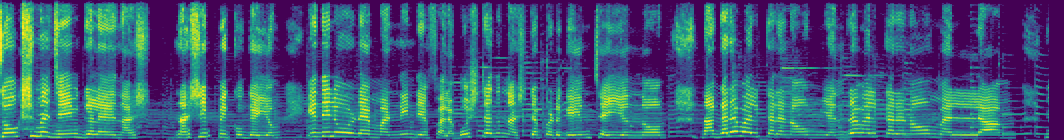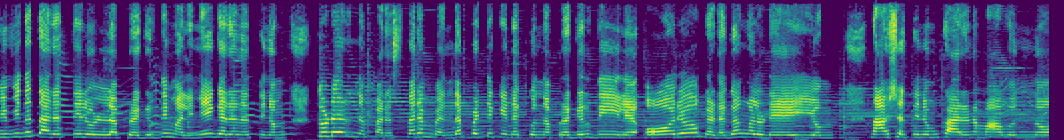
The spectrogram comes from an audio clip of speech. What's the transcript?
സൂക്ഷ്മജീവികളെ നശ് നശിപ്പിക്കുകയും ഇതിലൂടെ മണ്ണിന്റെ ഫലഭൂഷ്ഠത നഷ്ടപ്പെടുകയും ചെയ്യുന്നു. നഗരവൽക്കരണവും യന്ത്രവൽക്കരണവും എല്ലാം വിവിധ തരത്തിലുള്ള പ്രകൃതി മലിനീകരണത്തിനും തുടർന്ന് പരസ്പരം ബന്ധപ്പെട്ട് കിടക്കുന്ന പ്രകൃതിയിലെ ഓരോ ഘടകങ്ങളുടെയും നാശത്തിനും കാരണമാവുന്നു.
